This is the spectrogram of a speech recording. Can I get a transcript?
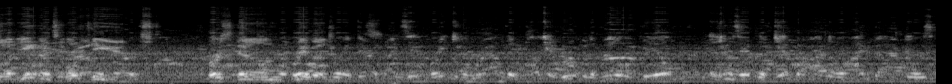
A gain of 14. First down, Ravens. Right there, Isaiah breaking around and plenty of room in the middle of the field. And he was able to get behind the linebackers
